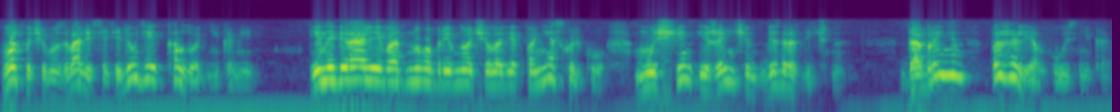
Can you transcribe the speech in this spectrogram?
Вот почему звались эти люди колодниками. И набирали в одно бревно человек по нескольку, мужчин и женщин безразлично. Добрынин пожалел узника.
